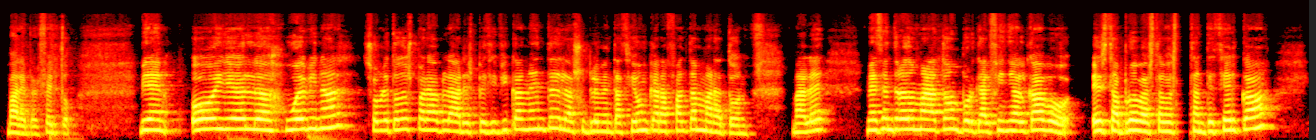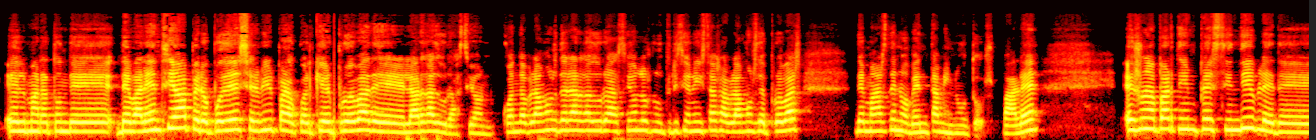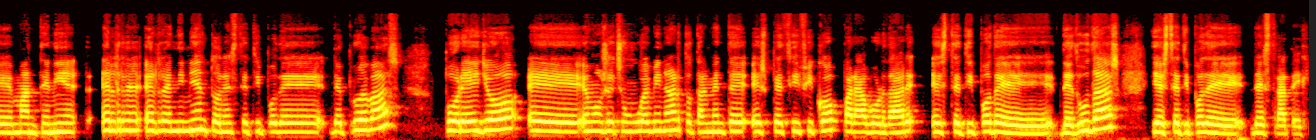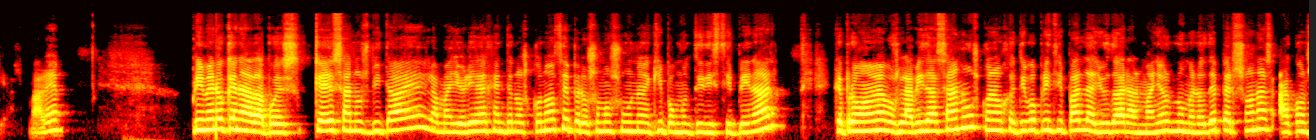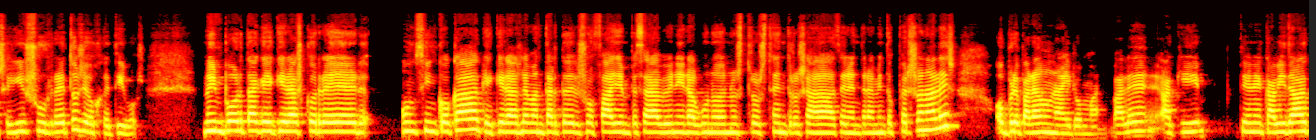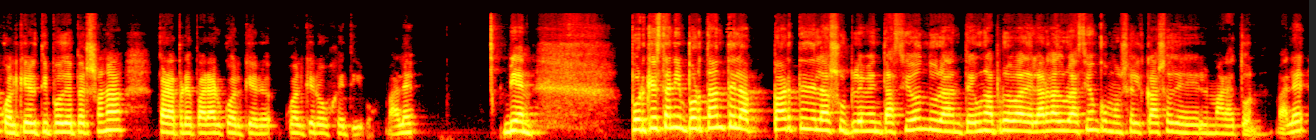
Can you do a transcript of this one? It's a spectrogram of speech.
Vale, perfecto. Bien, hoy el webinar sobre todo es para hablar específicamente de la suplementación que hará falta en maratón, ¿vale? Me he centrado en maratón porque al fin y al cabo esta prueba está bastante cerca el maratón de, Valencia, pero puede servir para cualquier prueba de larga duración. Cuando hablamos de larga duración, los nutricionistas hablamos de pruebas de más de 90 minutos, ¿vale? Es una parte imprescindible de mantener el, rendimiento en este tipo de, pruebas. Por ello, eh, hemos hecho un webinar totalmente específico para abordar este tipo de, dudas y este tipo de, de estrategias, ¿vale? Primero que nada, pues, ¿qué es Anus Vitae? La mayoría de gente nos conoce, pero somos un equipo multidisciplinar que promovemos la vida sanus con el objetivo principal de ayudar al mayor número de personas a conseguir sus retos y objetivos. No importa que quieras correr un 5K, que quieras levantarte del sofá y empezar a venir a alguno de nuestros centros a hacer entrenamientos personales o preparar un Ironman, ¿vale? Aquí tiene cabida cualquier tipo de persona para preparar cualquier, cualquier objetivo, ¿vale? Bien, ¿por qué es tan importante la parte de la suplementación durante una prueba de larga duración como es el caso del maratón? ¿Vale?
